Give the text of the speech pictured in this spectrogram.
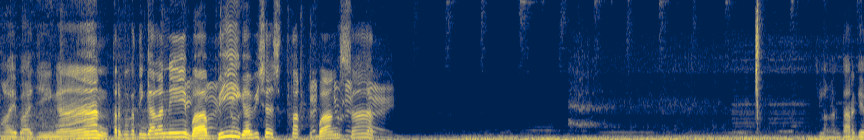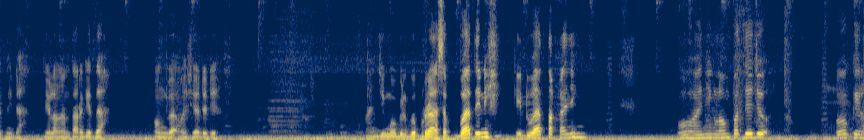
Woi bajingan, ntar gua ketinggalan nih, babi gak bisa stuck bangsat. Kehilangan target nih dah, kehilangan target dah. Oh enggak, masih ada dia. Anjing mobil gue berasap banget ini, kayak dua tak anjing. Oh anjing lompat dia cuk, gokil.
